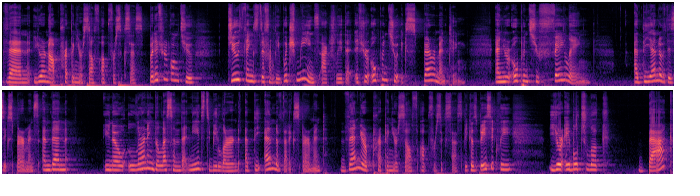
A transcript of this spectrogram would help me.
then you're not prepping yourself up for success. But if you're going to do things differently, which means actually that if you're open to experimenting and you're open to failing at the end of these experiments and then you know, learning the lesson that needs to be learned at the end of that experiment, then you're prepping yourself up for success because basically you're able to look back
